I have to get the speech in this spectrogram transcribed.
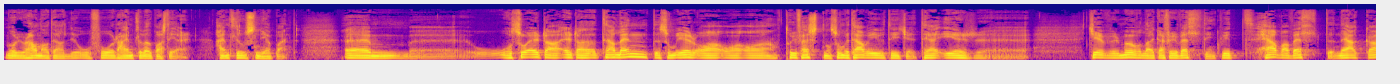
när Johanna och Dalje och får hem till välpastier, hem till husen i Japan. Um, uh, och så är det är det talentet som är och och och tog i festen och som vi tar i det är uh, gjever møvleikar for velting. Vi heva velt neka,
